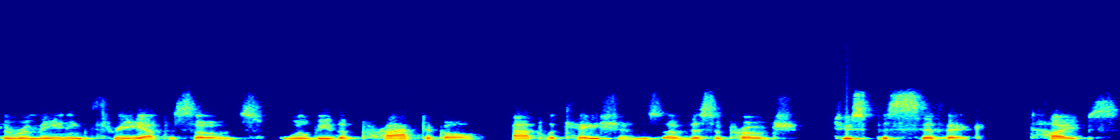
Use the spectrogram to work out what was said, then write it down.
The remaining three episodes will be the practical applications of this approach to specific types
